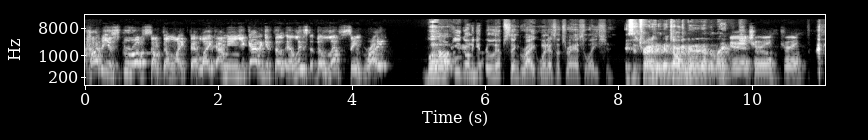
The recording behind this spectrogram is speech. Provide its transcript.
how do you screw up something like that? Like, I mean, you got to get the at least the lip sync right. Well, how are you going to get the lip sync right when it's a translation? It's a translation. They're talking in another language. Yeah, true, true.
